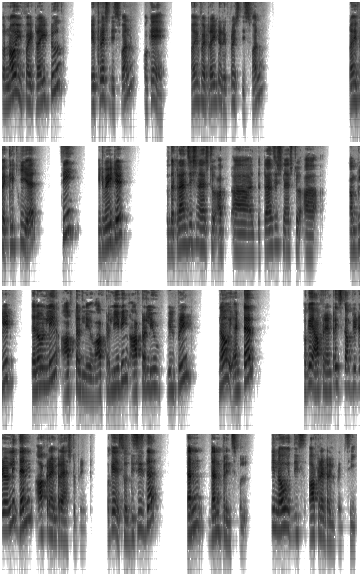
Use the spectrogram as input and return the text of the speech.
So now if i try to refresh this one okay. Now if i try to refresh this one now if i click here see it waited so the transition has to up uh, the transition has to uh, complete. Then only after leave after leaving after leave will print. Now enter. Okay after enter is completed only then after enter has to print. Okay so this is the done done principle. See now this after enter will print. See.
